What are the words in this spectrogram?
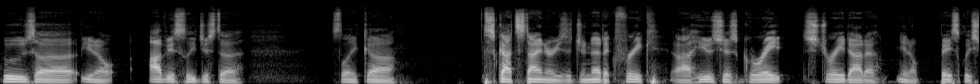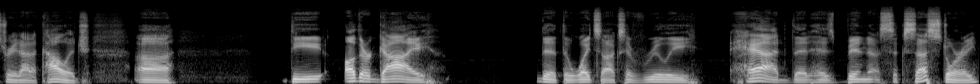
who's uh, you know, obviously just a it's like uh Scott Steiner, he's a genetic freak. Uh he was just great straight out of, you know, basically straight out of college. Uh the other guy that the White Sox have really had that has been a success story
